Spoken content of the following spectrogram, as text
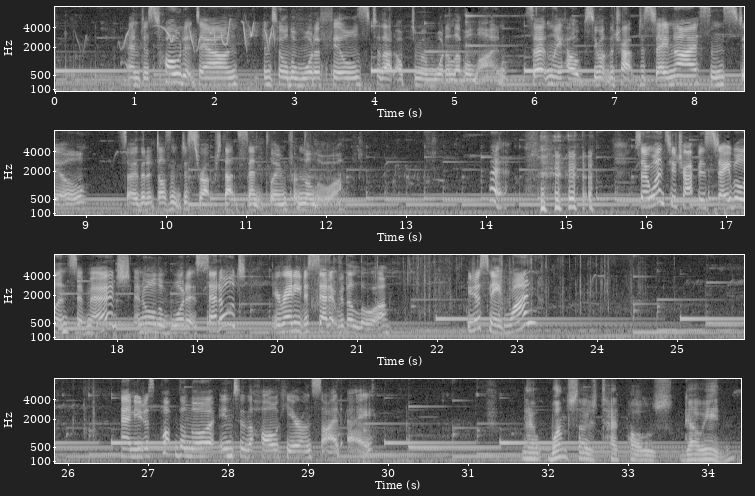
and just hold it down until the water fills to that optimum water level line. Certainly helps. You want the trap to stay nice and still so that it doesn't disrupt that scent plume from the lure. So once your trap is stable and submerged and all the water is settled, you're ready to set it with a lure. You just need one And you just pop the lure into the hole here on side A. Now, once those tadpoles go in,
